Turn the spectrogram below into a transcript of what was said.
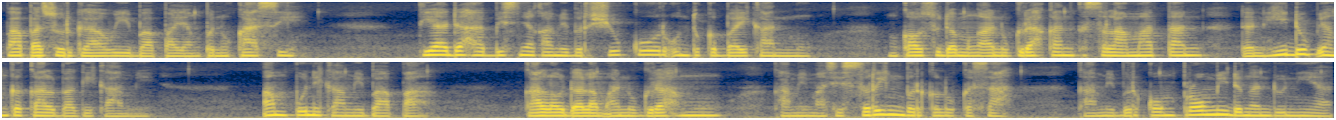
Bapa Surgawi, Bapa yang penuh kasih, tiada habisnya kami bersyukur untuk kebaikan-Mu Engkau sudah menganugerahkan keselamatan dan hidup yang kekal bagi kami. Ampuni kami Bapa, kalau dalam anugerahmu kami masih sering berkeluh kesah, kami berkompromi dengan dunia,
